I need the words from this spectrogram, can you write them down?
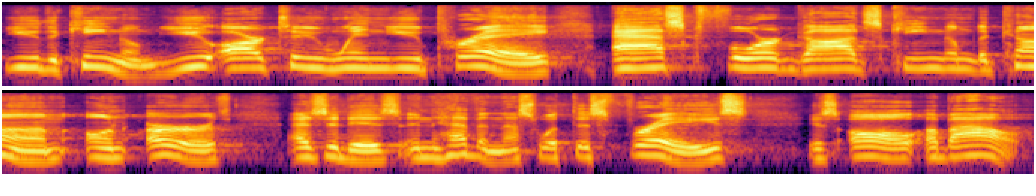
you the kingdom. You are to, when you pray, ask for God's kingdom to come on earth as it is in heaven. That's what this phrase is all about.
